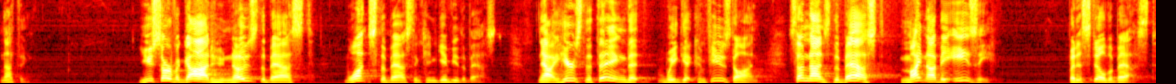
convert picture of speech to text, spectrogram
Nothing. You serve a God who knows the best, wants the best, and can give you the best. Now, here's the thing that we get confused on sometimes the best might not be easy, but it's still the best.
